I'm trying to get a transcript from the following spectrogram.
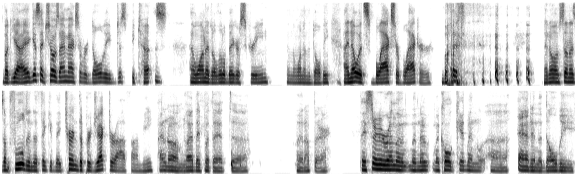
But yeah, I guess I chose IMAX over Dolby just because I wanted a little bigger screen than the one in the Dolby. I know it's blacks or blacker, but I know I'm sometimes I'm fooled into thinking they turned the projector off on me. I don't know. I'm glad they put that uh that up there. They started to run the the Nicole Kidman uh ad in the Dolby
